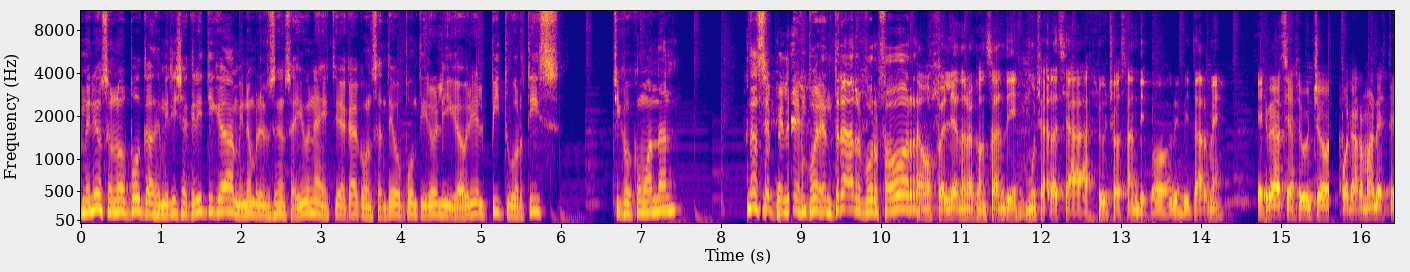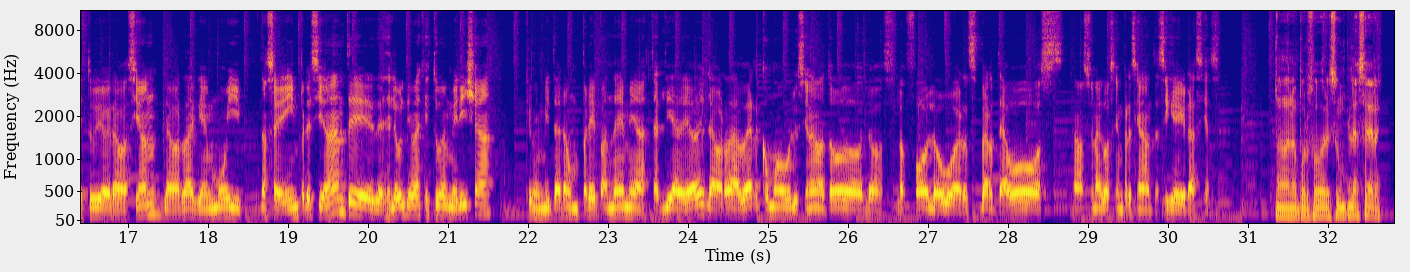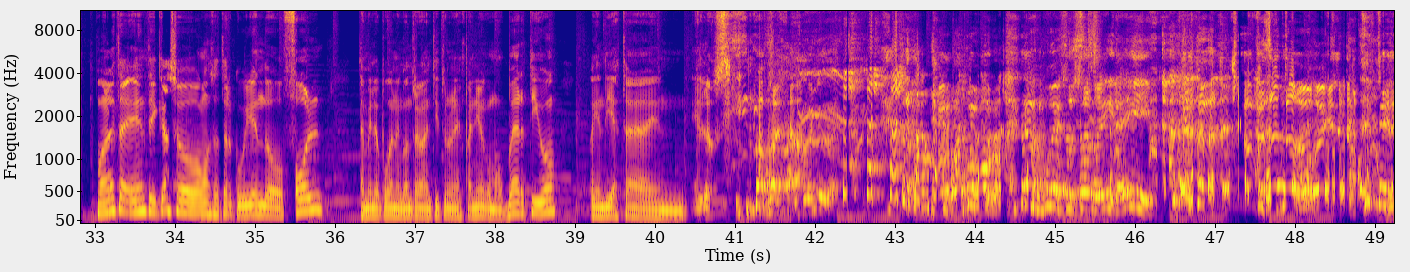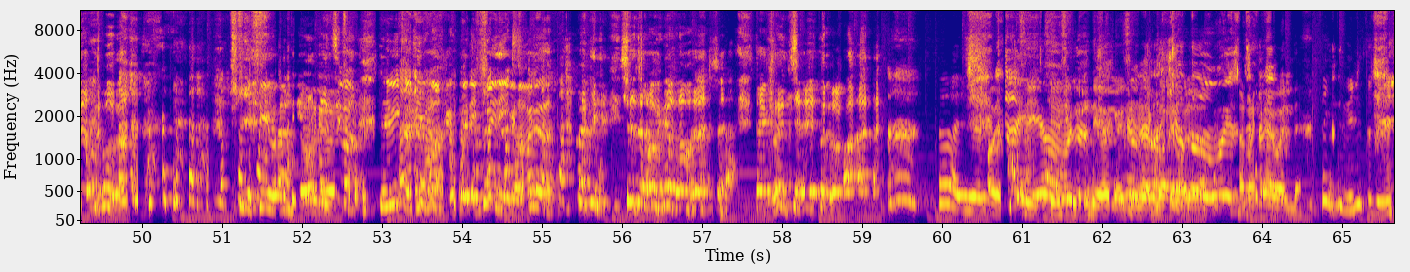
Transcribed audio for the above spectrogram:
Bienvenidos a un nuevo podcast de Mirilla Crítica. Mi nombre es Luciano Sayuna y estoy acá con Santiago Pontiroli y Gabriel Pitu Ortiz. Chicos, ¿cómo andan? No se peleen por entrar, por favor. Estamos peleándonos con Santi. Muchas gracias, Lucho, Santi, por invitarme. Eh, Gracias Lucho por armar este estudio de grabación. La verdad que muy, no sé, impresionante desde la última vez que estuve en Mirilla, que me invitaron pre-pandemia hasta el día de hoy. La verdad, ver cómo ha evolucionado todo, los, los followers, verte a vos, no, es una cosa impresionante. Así que gracias. No, no, por favor, es un placer. Bueno, en este, en este caso vamos a estar cubriendo Fall. También lo pueden encontrar con el título en español como Vértigo. Hoy en día está en, en los. No me puedes hacer reír ahí. Está pasando todo Sí, sí, boludo. Encima te vi con una imagen periférica, boludo. Porque yo estaba mirando para allá. La concha de tu hermana. Obvio, sí, sí, sí, boludo. Vértigo, lo que decía en la corte, boludo. Arrancá de vuelta.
